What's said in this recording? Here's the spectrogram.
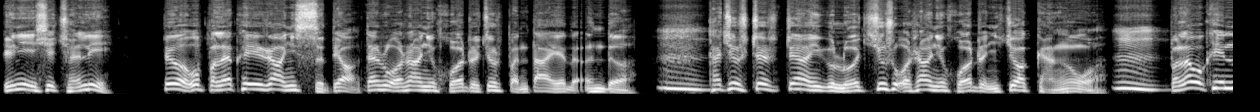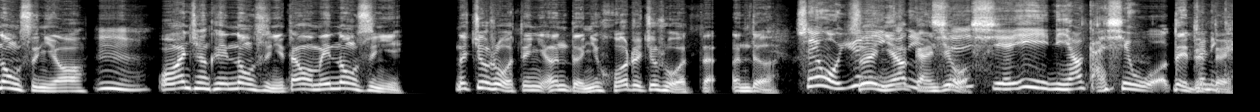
给你一些权利。这个我本来可以让你死掉，但是我让你活着，就是本大爷的恩德。嗯他就是这这样一个逻辑，就是我让你活着，你就要感恩我。嗯本来我可以弄死你哦，嗯，我完全可以弄死你，但我没弄死你，那就是我对你恩德，你活着就是我的恩德，所以我愿意所以你要感谢我签协议，你要感谢我，对对对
